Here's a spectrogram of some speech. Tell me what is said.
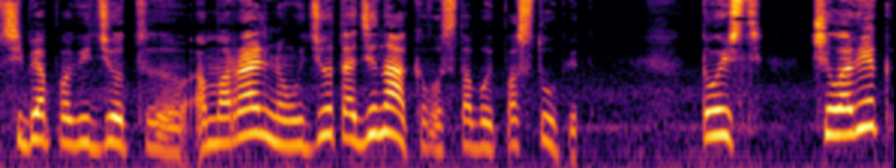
себя поведет э, аморально, уйдет, одинаково с тобой поступит. То есть человек,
